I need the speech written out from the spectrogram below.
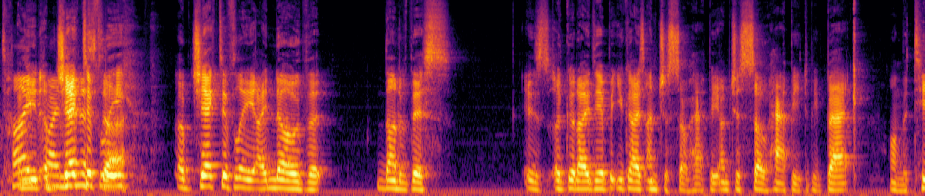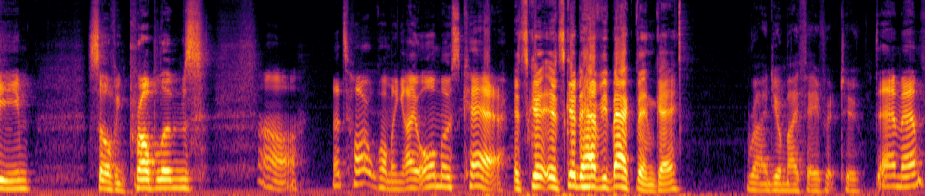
Thai I mean, Prime objectively, Minister- objectively, I know that none of this is a good idea. But you guys, I'm just so happy. I'm just so happy to be back on the team, solving problems. Aw, that's heartwarming. I almost care. It's good. It's good to have you back, Ben Gay. Ryan, you're my favorite too. Damn, man.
